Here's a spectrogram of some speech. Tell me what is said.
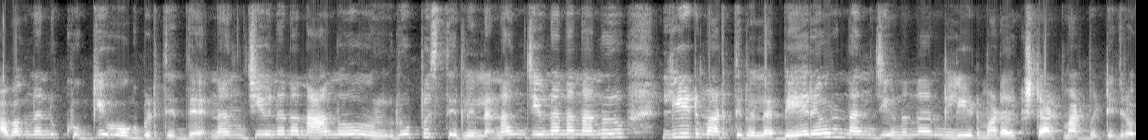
ಅವಾಗ ನಾನು ಕುಗ್ಗಿ ಹೋಗ್ಬಿಡ್ತಿದ್ದೆ. ನನ್ನ ಜೀವನನ ನಾನು ರೂಪಿಸ್ತಿರ್ಲಿಲ್ಲ. ನನ್ನ ಜೀವನನ ನಾನು ಲೀಡ್ ಮಾಡ್ತಿರ್ಲಿಲ್ಲ. ಬೇರೆಯವರು ನನ್ನ ಜೀವನನ ಲೀಡ್ ಮಾಡೋಕೆ ಸ್ಟಾರ್ಟ್ ಮಾಡ್ಬಿಟ್ಟಿದ್ರು.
